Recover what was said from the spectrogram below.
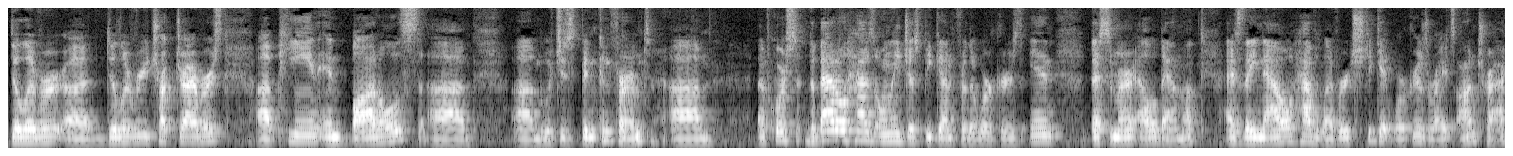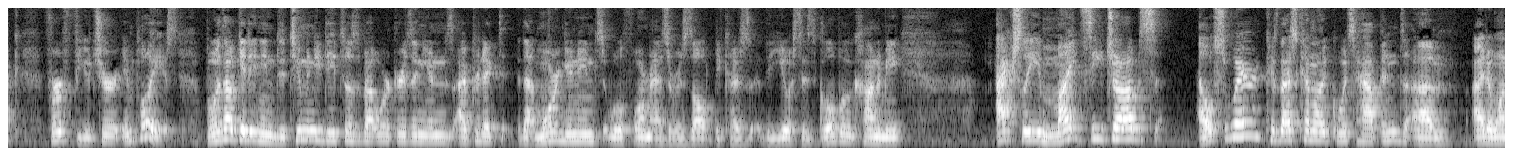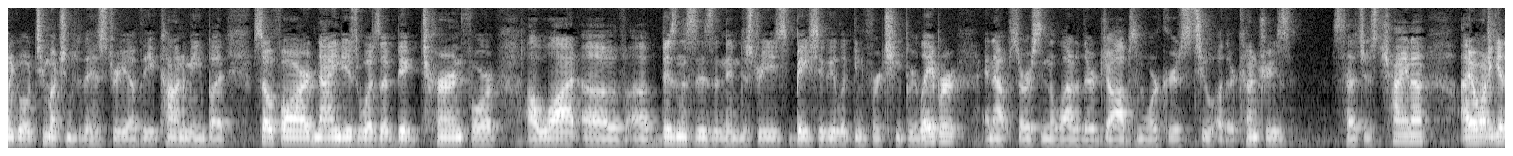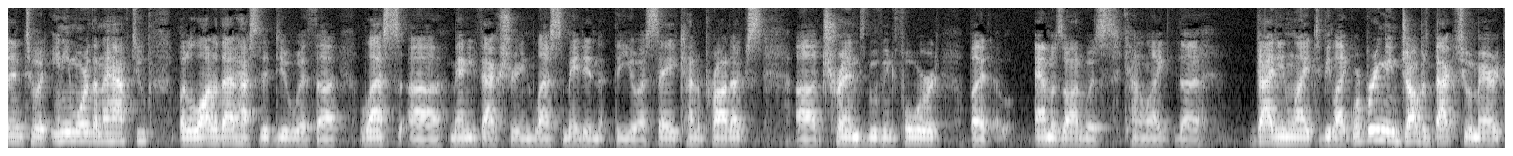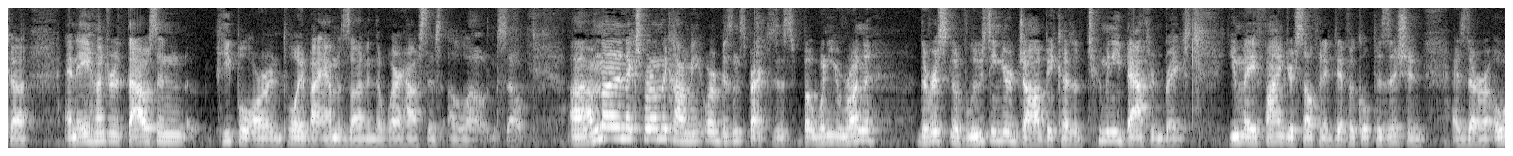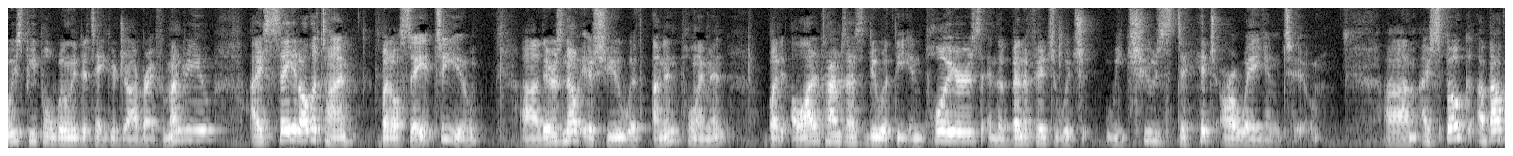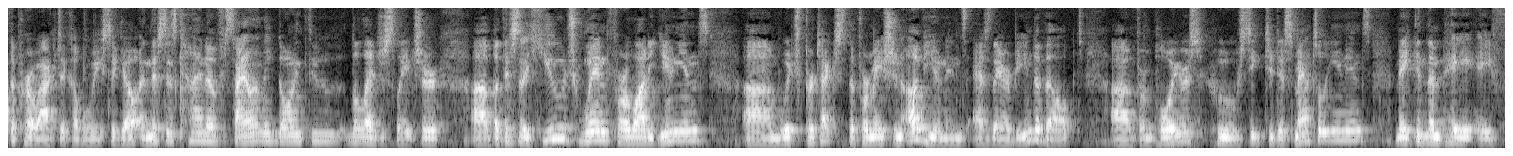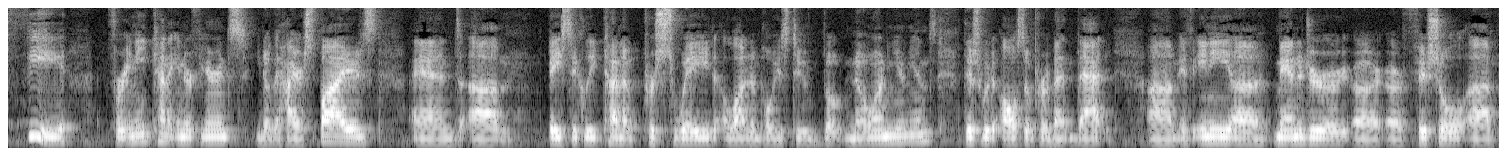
deliver delivery truck drivers peeing in bottles um, which has been confirmed um, of course, the battle has only just begun for the workers in Bessemer, Alabama, as they now have leverage to get workers' rights on track for future employees. But without getting into too many details about workers and unions, I predict that more unions will form as a result because the U.S.'s global economy actually might see jobs elsewhere, because that's kind of like what's happened. Um, I don't want to go too much into the history of the economy, but so far 90s was a big turn for a lot of uh, businesses and industries basically looking for cheaper labor and outsourcing a lot of their jobs and workers to other countries such as China. I don't want to get into it any more than I have to, but a lot of that has to do with uh, less uh, manufacturing, less made in the USA kind of products, uh, trends moving forward, but Amazon was kind of like the guiding light to be like, we're bringing jobs back to America, and 800,000 people are employed by Amazon in the warehouses alone. So uh, I'm not an expert on the economy or business practices, but when you run the risk of losing your job because of too many bathroom breaks, you may find yourself in a difficult position as there are always people willing to take your job right from under you. I say it all the time, but I'll say it to you. Uh, there's no issue with unemployment but a lot of times it has to do with the employers and the benefits which we choose to hitch our wagon to. Um, I spoke about the PRO Act a couple weeks ago, and this is kind of silently going through the legislature, uh, but this is a huge win for a lot of unions, um, which protects the formation of unions as they are being developed uh, for employers who seek to dismantle unions, making them pay a fee for any kind of interference. You know, they hire spies and um, basically kind of persuade a lot of employees to vote no on unions. This would also prevent that. Um, if any uh, manager or, or, or official uh,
